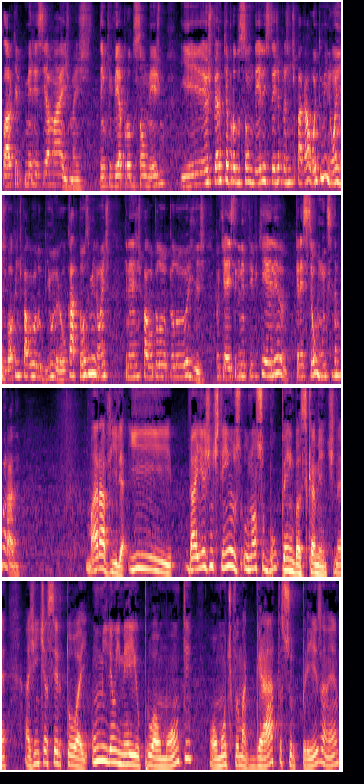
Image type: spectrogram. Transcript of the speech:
claro que ele merecia mais. Mas tem que ver a produção mesmo. E eu espero que a produção dele seja pra gente pagar 8 milhões, igual que a gente pagou do Bueller, ou 14 milhões, que nem a gente pagou pelo, pelo Urias. Porque aí significa que ele cresceu muito essa temporada. Maravilha. E daí a gente tem os- o nosso bullpen, basicamente, né? A gente acertou aí um milhão e meio para o Almonte. O Almonte foi uma grata surpresa, né?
